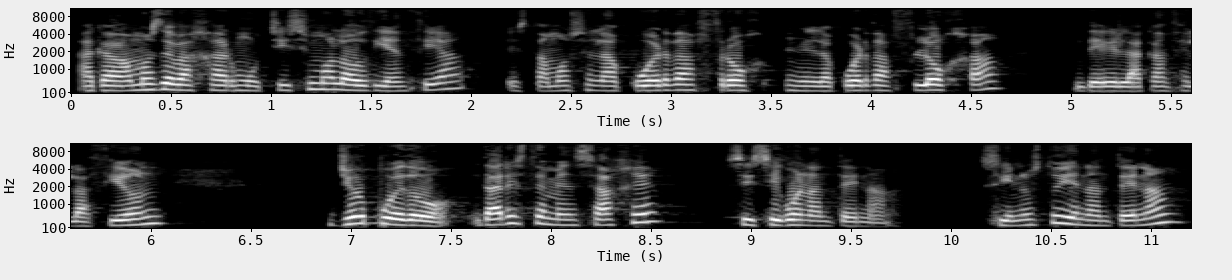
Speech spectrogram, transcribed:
acabamos de bajar muchísimo la audiencia, estamos en la cuerda, en la cuerda floja de la cancelación. Yo puedo dar este mensaje si sigo en antena. Si no estoy en antena,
